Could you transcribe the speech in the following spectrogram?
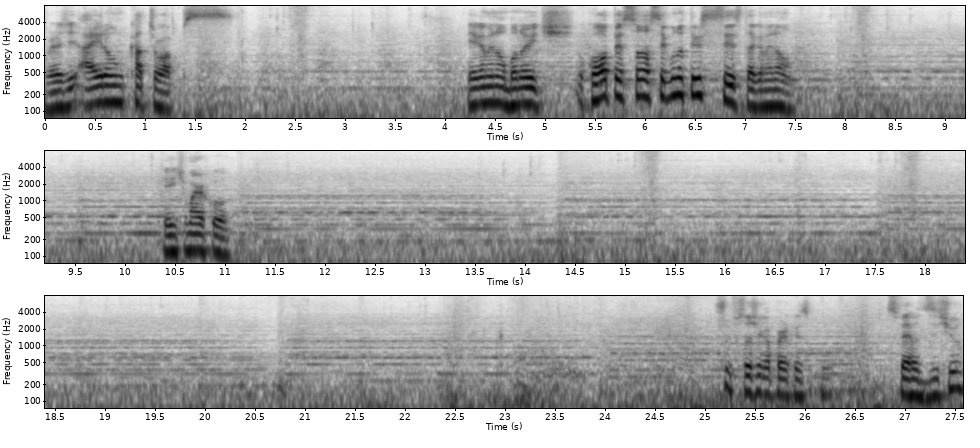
Na Iron Catrops. E aí, Gamenon, boa noite. O co-op é só segunda, terça e sexta, Gamenon. Que a gente marcou. Só chegar perto com os ferros desistiu.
